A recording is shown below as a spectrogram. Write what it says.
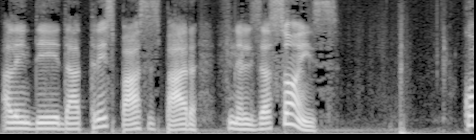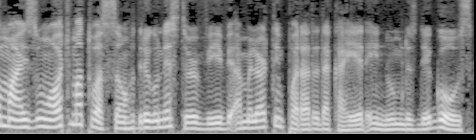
além de dar três passes para finalizações. Com mais uma ótima atuação, Rodrigo Nestor vive a melhor temporada da carreira em números de gols,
